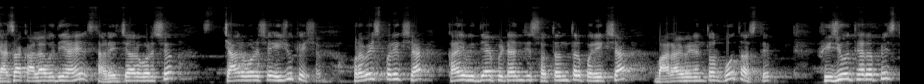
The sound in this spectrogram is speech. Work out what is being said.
याचा कालावधी आहे साडेचार वर्ष चार वर्ष एज्युकेशन प्रवेश परीक्षा काही विद्यापीठांची स्वतंत्र परीक्षा बारावीनंतर होत असते. फिजिओथेरपिस्ट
